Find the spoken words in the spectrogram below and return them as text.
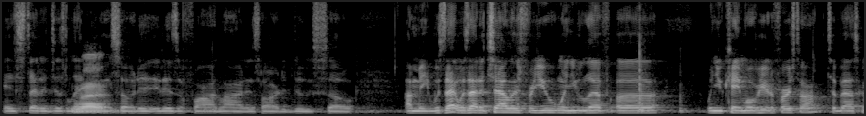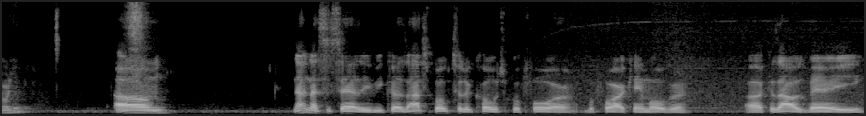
instead of just letting right. go. So it, it is a fine line. It's hard to do. So, I mean, was that was that a challenge for you when you left? Uh, when you came over here the first time to Basconia? Um, not necessarily because I spoke to the coach before before I came over, because uh, I was very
